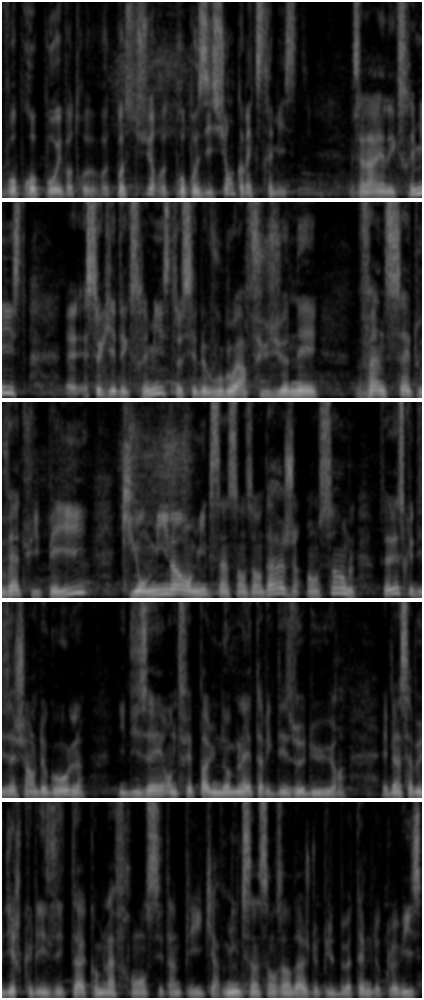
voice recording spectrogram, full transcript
vos propos et votre, votre posture, votre proposition comme extrémiste. Mais ça n'a rien d'extrémiste. Euh, ce qui est extrémiste, c'est de vouloir fusionner 27 ou 28 pays qui ont 1000 ans, 1500 ans d'âge ensemble. Vous savez ce que disait Charles de Gaulle? Il disait on ne fait pas une omelette avec des œufs durs. Eh bien, ça veut dire que les États comme la France, c'est un pays qui a 1500 ans d'âge depuis le baptême de Clovis.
